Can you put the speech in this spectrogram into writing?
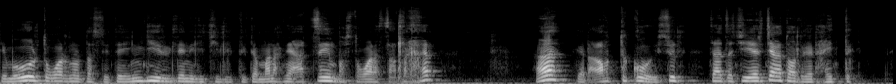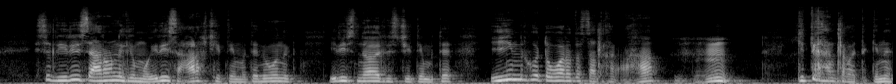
тийм өөр дугаарнуудаас тийм энгийн хэрэглээний гэж хэлэгдэг. Тэгээ манайхны азийн бос дугаараас залгахаар аа гээд авдаггүй. Эсвэл за за чи ярьж байгаа тоол гээд хайдаг. Эсвэл 99.11 юм уу 99.10 ч юм уу те нөгөө нэг 99.09 ч юм уу те иймэрхүү дугаараас залгахаар аха гэдэг хандлага байдаг гинэ.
